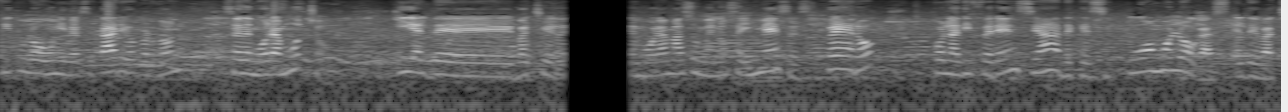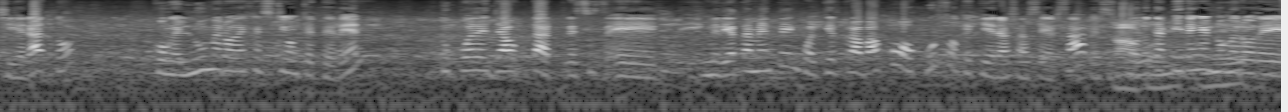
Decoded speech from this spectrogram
título universitario, perdón, se demora mucho y el de bachillerato demora más o menos seis meses, pero con la diferencia de que si tú homologas el de bachillerato, con el número de gestión que te den, tú puedes ya optar eh, inmediatamente en cualquier trabajo o curso que quieras hacer, ¿sabes? Ah, Solo te pues piden el número de...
